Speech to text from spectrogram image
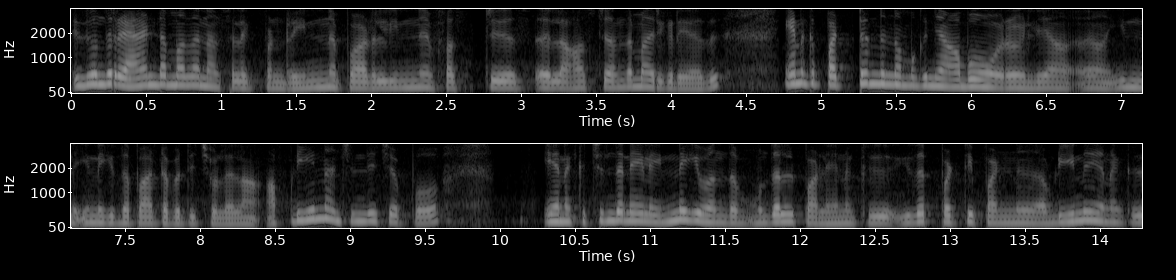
இது வந்து ரேண்டமாக தான் நான் செலக்ட் பண்ணுறேன் இன்ன பாடல் இன்ன ஃபஸ்ட்டு லாஸ்ட்டு அந்த மாதிரி கிடையாது. எனக்கு பட்டுன்னு நமக்கு ஞாபகம் வரும் இல்லையா? இந்த இன்னைக்கு இந்த பாட்டை பற்றி சொல்லலாம். அப்படின்னு நான் சிந்திச்சப்போ எனக்கு சிந்தனையில் இன்றைக்கி வந்த முதல் பாடல் எனக்கு இதை பற்றி பண்ணு அப்படின்னு எனக்கு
